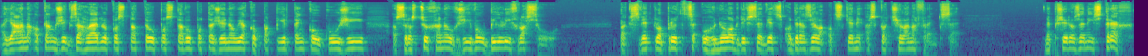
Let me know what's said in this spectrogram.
a já na okamžik zahlédl kostnatou postavu potaženou jako papír tenkou kůží a s rozcuchanou hřívou bílých vlasů. Pak světlo prudce uhnulo, když se věc odrazila od stěny a skočila na Frankse. Nepřirozený strach,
